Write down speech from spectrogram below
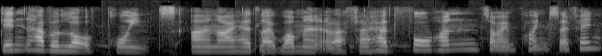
didn't have a lot of points, and I had like one minute left. I had 400 something points, I think.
